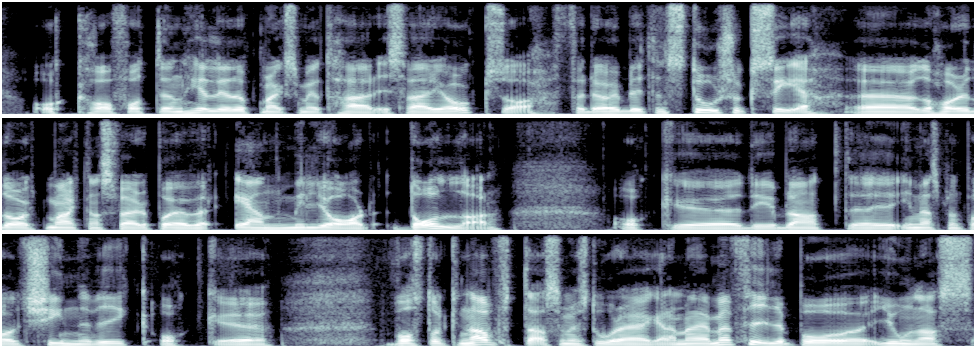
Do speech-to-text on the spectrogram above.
och har fått en hel del uppmärksamhet här i Sverige också. För det har blivit en stor succé. Eh, De har idag ett marknadsvärde på över en miljard dollar. Och det är bland annat investmentbolaget Kinnevik och Vostok Nafta som är stora ägare. Men även Filip och Jonas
